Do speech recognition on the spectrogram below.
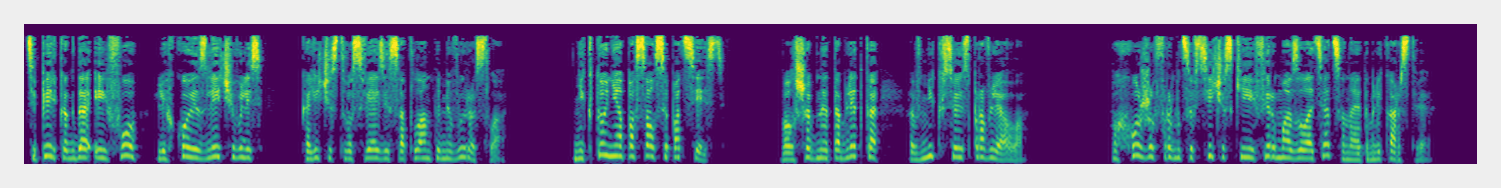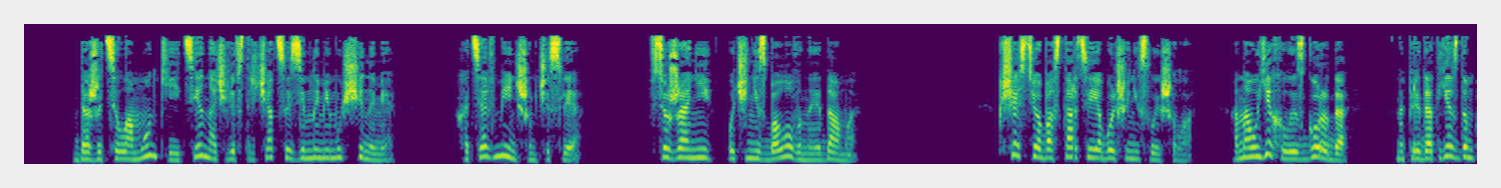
Теперь, когда эйфо легко излечивались, количество связей с атлантами выросло. Никто не опасался подсесть. Волшебная таблетка вмиг все исправляла. Похоже, фармацевтические фирмы озолотятся на этом лекарстве. Даже теламонки и те начали встречаться с земными мужчинами, хотя в меньшем числе. Все же они очень избалованные дамы. К счастью, об Астарте я больше не слышала. Она уехала из города, но перед отъездом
